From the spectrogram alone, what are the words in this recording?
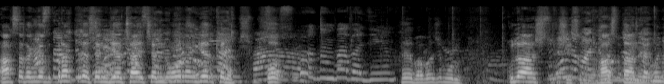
Aksa'dan geldik bıraktık ya sen gel çay içelim oradan gelirken. O babacığım. he babacım oğlum. Kulağı şeysi hastane. Aman.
